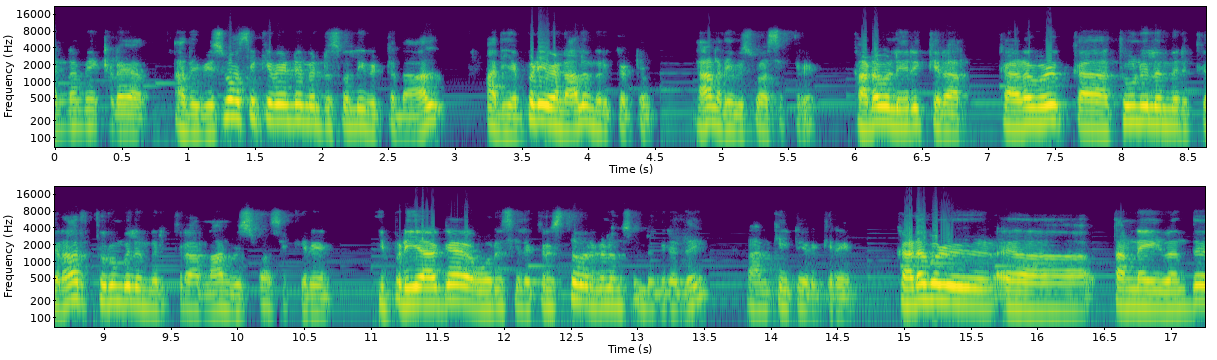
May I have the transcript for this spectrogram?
எண்ணமே கிடையாது. அதை விசுவாசிக்க வேண்டும் என்று சொல்லிவிட்டதால் அது எப்படி வேணாலும் இருக்கட்டும். நான் அதை விசுவாசிக்கிறேன். கடவுள் இருக்கிறார். கடவுள் க தூணிலும் இருக்கிறார் துரும்பிலும் இருக்கிறார். நான் விசுவாசிக்கிறேன். இப்படியாக ஒரு சில கிறிஸ்தவர்களும் சொல்லுகிறதை. நான் கேட்டிருக்கிறேன். கடவுள் தன்னை வந்து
